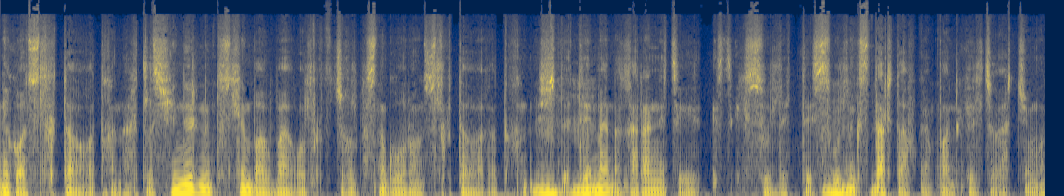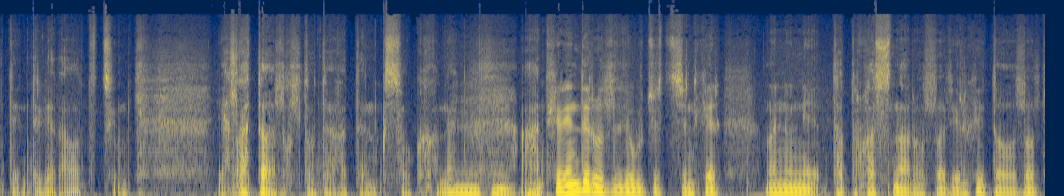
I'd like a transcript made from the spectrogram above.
нэг онцлогтой байгаад байгаа. Хатал шинээр нэг төслийн баг байгуулагдаж байгаа бас нэг өөр онцлогтой байгаад байгаа юм шүү дээ тийм ээ. Гарааны зэг эсвэлтэй эсвэл нэг стартап компани хэлж байгаа ч юм уу тийм тэргээд аваад үзэх юм бол ялгаатай ойлголтууд байгаад байна гэсэн үг байна. Аа тэгэхээр энэ дэр бол юу гэж үзэж байна гэхээр манайны тодорхойлсноор бол ерөөхдөө бол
